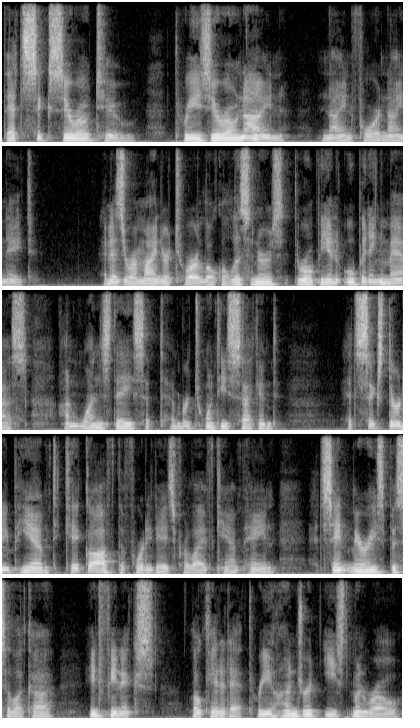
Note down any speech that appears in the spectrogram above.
That's 602 309 9498. And as a reminder to our local listeners, there will be an opening mass on Wednesday, September 22nd at 6:30 p.m. to kick off the 40 Days for Life campaign at St. Mary's Basilica in Phoenix, located at 300 East Monroe,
